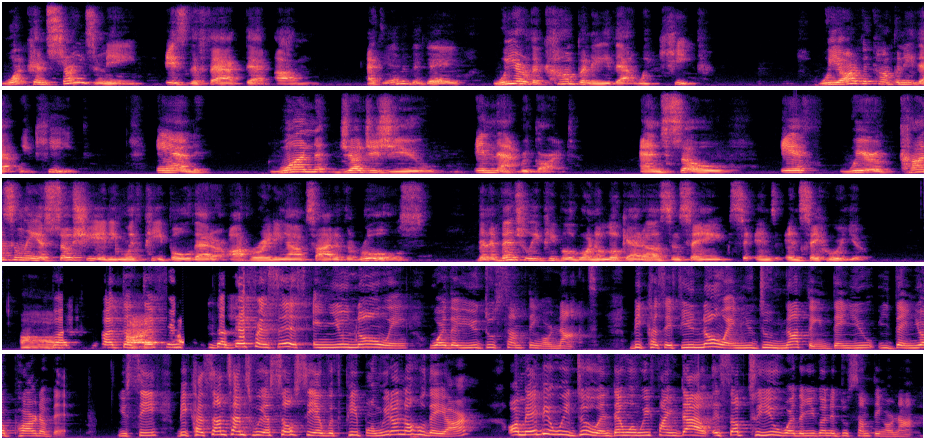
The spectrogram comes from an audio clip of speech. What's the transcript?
What concerns me is the fact that um, at the end of the day, we are the company that we keep. We are the company that we keep. And one judges you in that regard. And so if we're constantly associating with people that are operating outside of the rules, then eventually people are going to look at us and say and, and say, "Who are you?" Um, but but the I, difference the difference is in you knowing whether you do something or not. Because if you know and you do nothing, then you then you're part of it. You see, because sometimes we associate with people and we don't know who they are, or maybe we do, and then when we find out, it's up to you whether you're going to do something or not.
